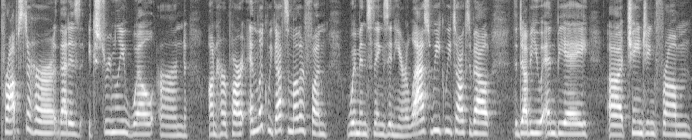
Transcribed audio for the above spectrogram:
props to her. That is extremely well earned on her part. And look, we got some other fun women's things in here. Last week we talked about the WNBA uh, changing from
